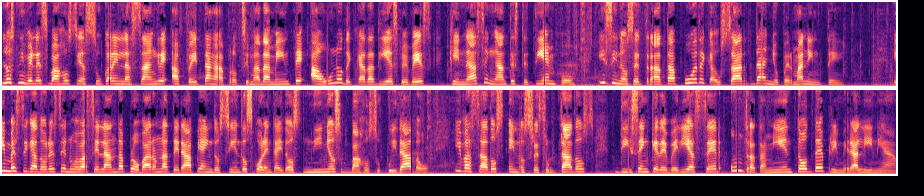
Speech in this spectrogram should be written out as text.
Los niveles bajos de azúcar en la sangre afectan aproximadamente a uno de cada diez bebés que nacen antes de tiempo y si no se trata puede causar daño permanente. Investigadores de Nueva Zelanda probaron la terapia en 242 niños bajo su cuidado y basados en los resultados dicen que debería ser un tratamiento de primera línea.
